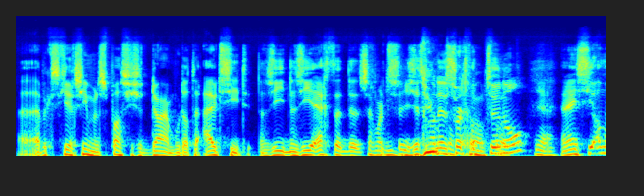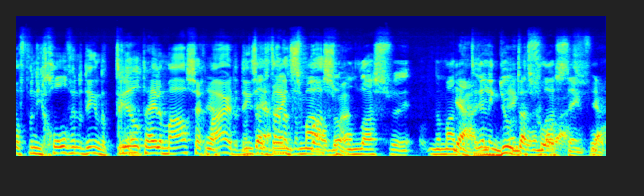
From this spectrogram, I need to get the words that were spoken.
Eh, heb ik eens een keer gezien met een spastische darm, hoe dat eruit ziet. Dan zie je, dan zie je echt, de, de- zeg maar, je zit gewoon in een soort van tunnel. Ja. En ineens zie je allemaal van die golven en dat ding, dat trilt helemaal, zeg Ja. maar. Dat ding is echt aan het normaal de spasmen. onlast, eh, normaal Ja, de trilling doet dat vooruit. voor.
